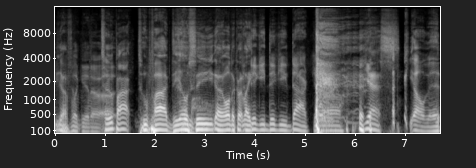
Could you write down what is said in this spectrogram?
you got fucking uh, Tupac. Tupac, DOC. You got all the like, Diggy diggy doc. Yes. yo, man.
